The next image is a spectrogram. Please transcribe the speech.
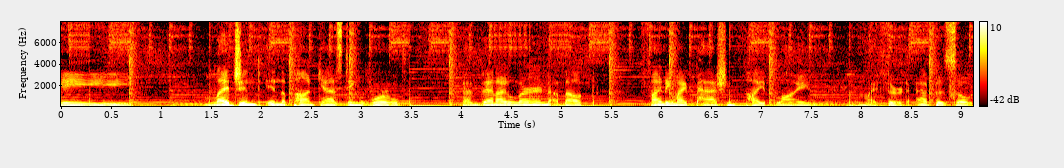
a legend in the podcasting world. And then I learn about finding my passion pipeline in my third episode.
